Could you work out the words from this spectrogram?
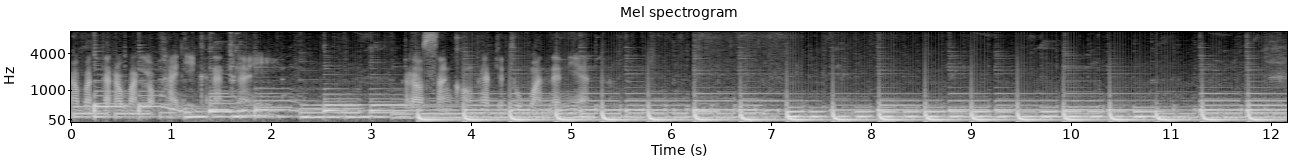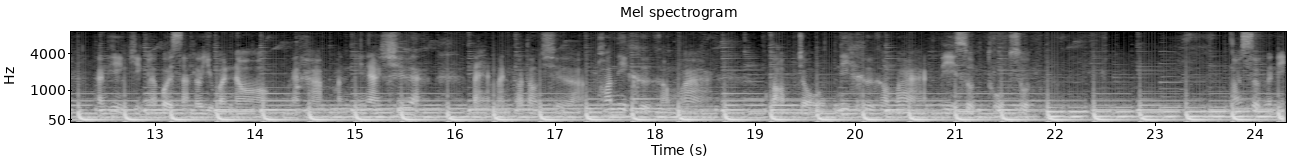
ครับว่าแต่ละวันเราขายดีขนาดไหน เราสั่งของแทบจะทุกวันนะเนี่ยทั้งที่จริงๆแล้วบริษัทเราอยู่บ้านนอกนะครับ มันไม่น่าเชื่อ แต่มันก็ต้องเชื่อ เพราะนี่คือคำว่าตอบโจทย์ นี่คือคำว่าดีสุดถูกสุดน้อยสุดวันนี้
